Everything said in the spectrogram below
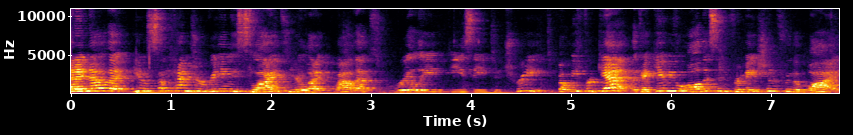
and I know that you know sometimes you're reading these slides and you're like, wow, that's really easy to treat. But we forget. Like I give you all this information for the why,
